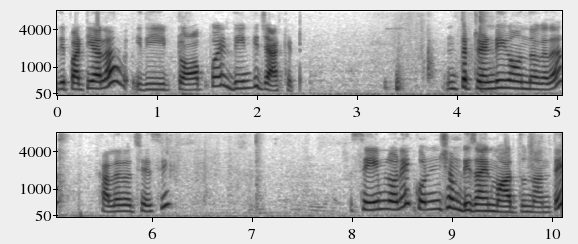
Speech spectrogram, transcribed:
ఇది పటియాలా ఇది టాప్ అండ్ దీనికి జాకెట్. ఇంత ట్రెండీగా ఉందో కదా కలర్ వచ్చేసి. సేమ్లోనే కొంచెం డిజైన్ మారుతుంది అంతే.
